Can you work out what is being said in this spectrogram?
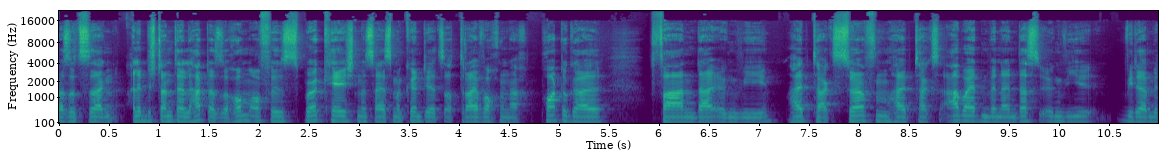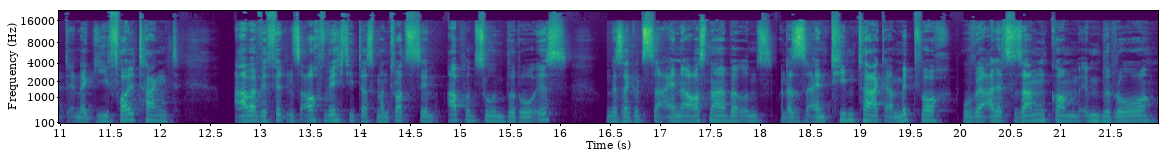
was sozusagen alle Bestandteile hat, also Homeoffice, Workation. Das heißt, man könnte jetzt auch drei Wochen nach Portugal fahren, da irgendwie halbtags surfen, halbtags arbeiten, wenn einen das irgendwie wieder mit Energie volltankt. Aber wir finden es auch wichtig, dass man trotzdem ab und zu im Büro ist und deshalb gibt es da eine Ausnahme bei uns. Und das ist ein Teamtag am Mittwoch, wo wir alle zusammenkommen im Büro,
